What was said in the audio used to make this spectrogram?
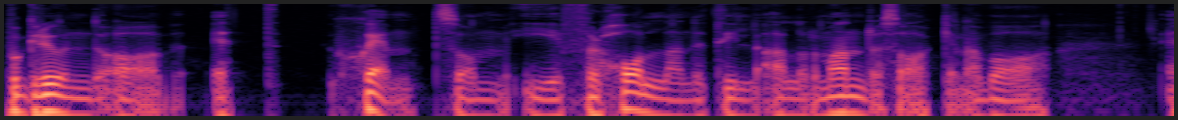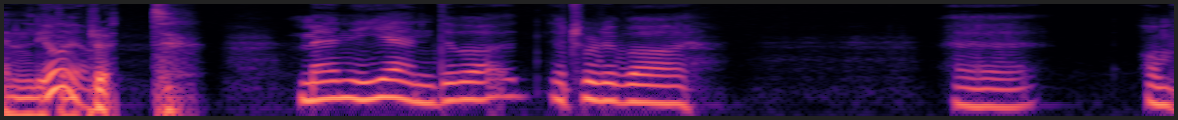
På grund av ett skämt som i förhållande till alla de andra sakerna var en liten jo, jo. prutt. Men igen, det var, jag tror det var eh, om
